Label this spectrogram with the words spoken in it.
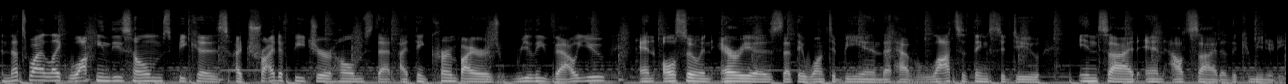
And that's why I like walking these homes because I try to feature homes that I think current buyers really value and also in areas that they want to be in that have lots of things to do inside and outside of the community.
